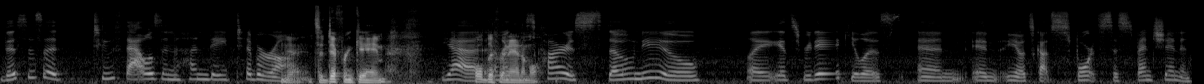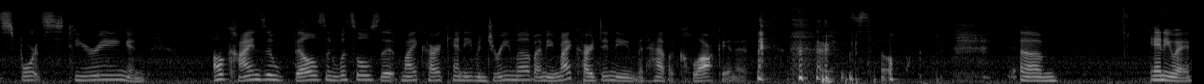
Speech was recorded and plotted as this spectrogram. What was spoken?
this is a 2000 Hyundai Tiburon." Yeah, it's a different game. Yeah, Whole different like, animal. This car is so new, like it's ridiculous, and and you know it's got sports suspension and sports steering and all kinds of bells and whistles that my car can't even dream of. I mean, my car didn't even have a clock in it. so, um, anyway,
